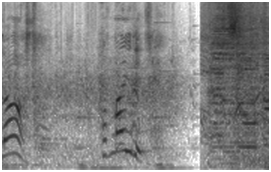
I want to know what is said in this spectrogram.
Last, I've made it!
